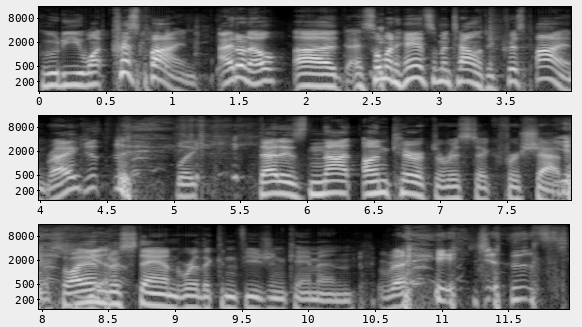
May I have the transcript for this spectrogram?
who do you want? Chris Pine. I don't know. Uh someone handsome and talented. Chris Pine right like that is not uncharacteristic for Shatner Yeah, so I yeah. understand where the confusion came in right? just,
